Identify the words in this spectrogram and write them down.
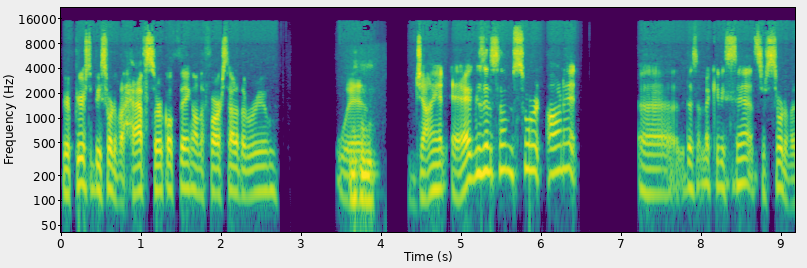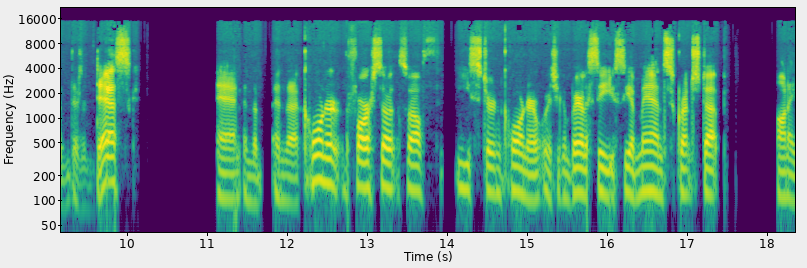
there appears to be sort of a half circle thing on the far side of the room with Mhm. Giant eggs of some sort on it. Uh, it doesn't make any sense. There's sort of a there's a desk, and in the in the corner, the far so, southeastern corner, which you can barely see, you see a man scrunched up on a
